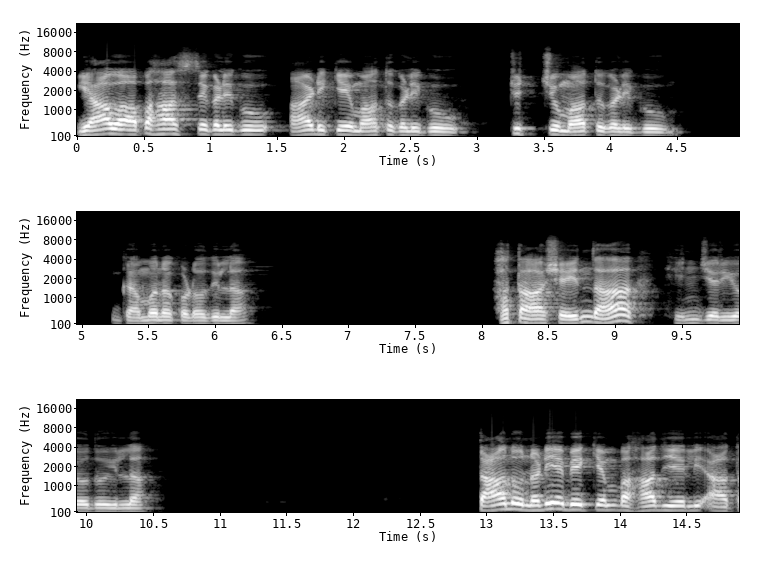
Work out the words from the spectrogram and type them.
ಯಾವ ಅಪಹಾಸ್ಯಗಳಿಗೂ, ಆಡಿಕೆ ಮಾತುಗಳಿಗೂ, ಚುಚ್ಚು ಮಾತುಗಳಿಗೂ ಗಮನ ಕೊಡೋದಿಲ್ಲ. ಹತಾಶೆಯಿಂದ ಹಿಂಜರಿಯೋದು ಇಲ್ಲ. ತಾನು ನಡೆಯಬೇಕೆಂಬ ಹಾದಿಯಲ್ಲಿ ಆತ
